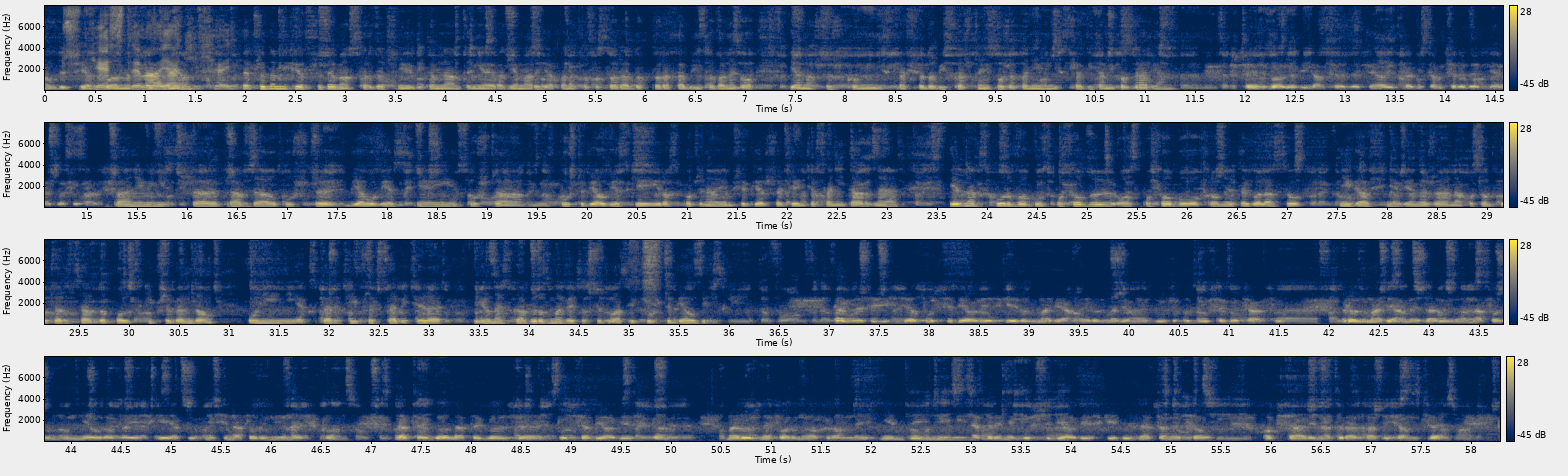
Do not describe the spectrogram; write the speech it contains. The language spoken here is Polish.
Audycja 30 Aktualności maja Dnia. dzisiaj. E, Przed nami pierwszy temat. Serdecznie witam na antenie Radia Maryja pana profesora, doktora habilitowanego Jana Szyszko, ministra środowiska. Szczęść Boże, panie ministrze, witam i pozdrawiam. Boże, witam serdecznie Ojca, witam serdecznie radiosłuchaczy. Panie ministrze, prawda o Puszczy Białowieskiej. Puszcza, w Puszczy Białowieskiej rozpoczynają się pierwsze cięcia sanitarne. Jednak spór wokół sposoby, o sposobu ochrony tego lasu nie gaśnie. Wiemy, że na początku czerwca do Polski przybędą unijni eksperci, przedstawiciele UNESCO, aby rozmawiać o sytuacji w Puszczy Białowieskiej. Tak, rzeczywiście o Puszczy Białowieskiej rozmawiamy, rozmawiamy już od dłuższego czasu. Rozmawiamy zarówno na forum Unii Europejskiej, jak również i na forum UNESCO. Dlaczego? Dlatego, że Puszcza Białowieska ma różne formy ochrony. Między innymi na terenie Puszczy Białowieskiej wyznaczone są obszary Natura 2000,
